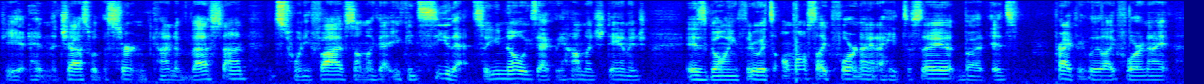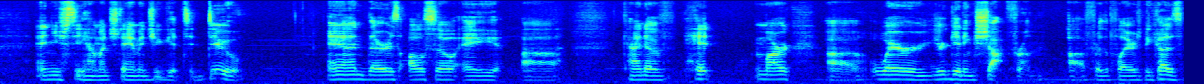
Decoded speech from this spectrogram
If you get hit in the chest with a certain kind of vest on, it's 25, something like that. You can see that. So you know exactly how much damage is going through. It's almost like Fortnite. I hate to say it, but it's practically like Fortnite. And you see how much damage you get to do. And there's also a uh, kind of hit mark uh, where you're getting shot from uh, for the players because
